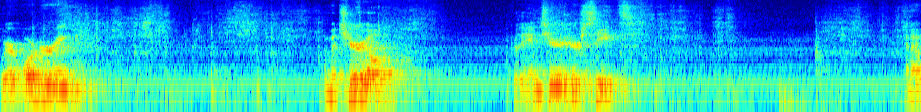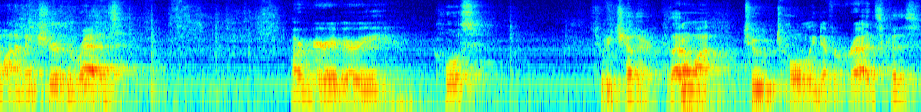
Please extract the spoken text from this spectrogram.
We're ordering the material for the interior seats. And I want to make sure the reds are very, very close to each other because I don't want two totally different reds because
